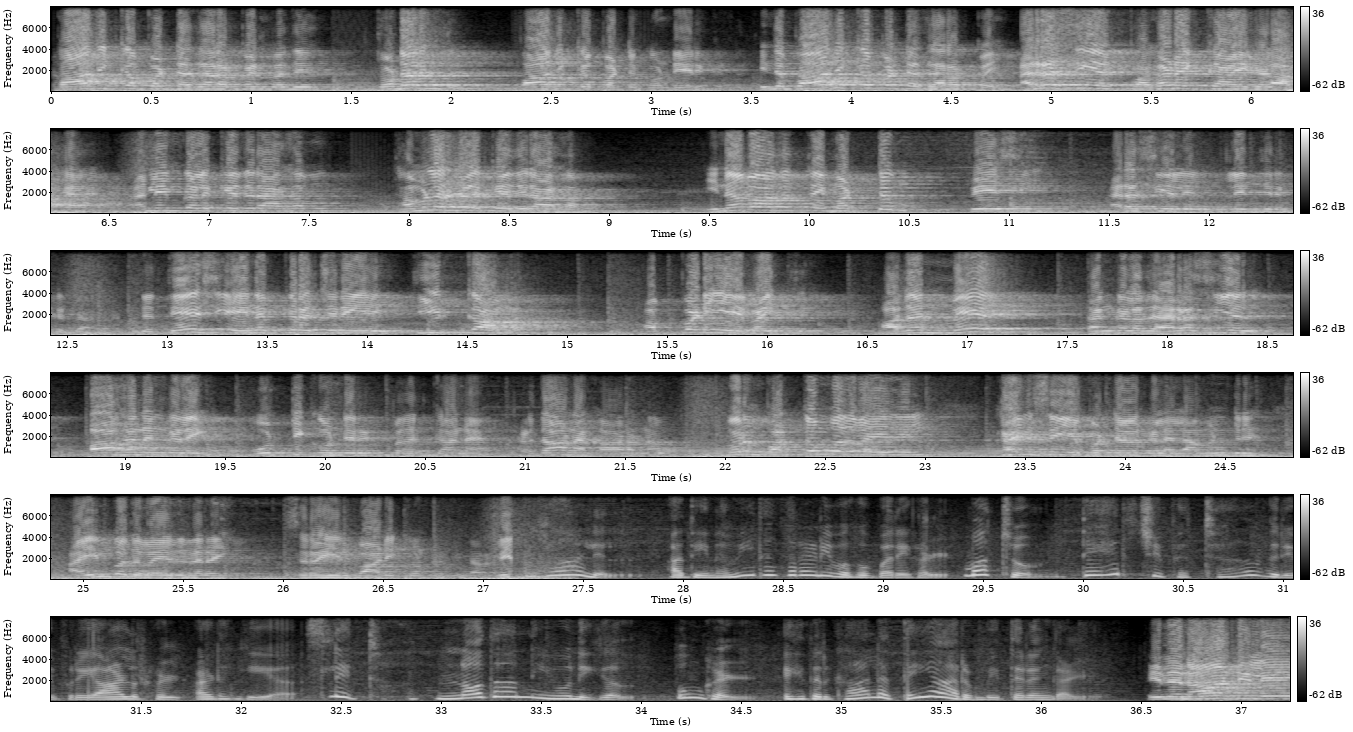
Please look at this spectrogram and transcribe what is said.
பாதிக்கப்பட்ட தரப்பு என்பது தொடர்ந்து பாதிக்கப்பட்டுக் கொண்டே இருக்கிறது இந்த பாதிக்கப்பட்ட தரப்பை அரசியல் பகடைக்காய்களாக முஸ்லிம்களுக்கு எதிராகவும் தமிழர்களுக்கு எதிராகவும் இனவாதத்தை மட்டும் பேசி அரசியலில் நிலைத்திருக்கின்றனர் இந்த தேசிய இனப்பிரச்சனையை தீர்க்காமல் அப்படியே வைத்து அதன் மேல் தங்களது அரசியல் வாகனங்களை ஓட்டிக் கொண்டிருப்பதற்கான பிரதான காரணம் வெறும் பத்தொன்பது வயதில் கைது செய்யப்பட்டவர்கள் எல்லாம் இன்று ஐம்பது வயது வரை சிறையில் வாடிக்கொண்டிருக்கின்றனர். யாழில் அதிநவீன கரணி வகுப்பறைகள் மற்றும் தேர்ச்சி பெற்ற விரிவுரையாளர்கள் அடங்கிய ஸ்லிட் நொதான் யூனிகள் உங்கள் எதிர்காலத்தை ஆரம்பித்திருங்கள். இந்த நாட்டிலே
